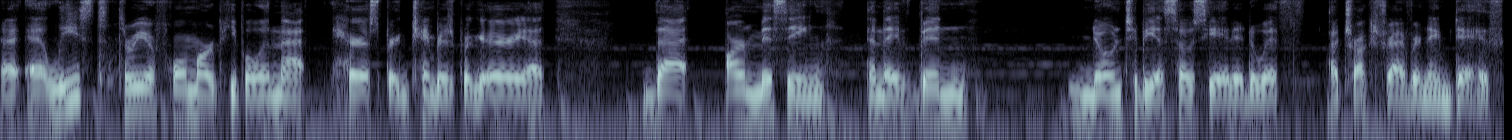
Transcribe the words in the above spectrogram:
a- at least three or four more people in that Harrisburg, Chambersburg area that are missing, and they've been known to be associated with a truck driver named Dave.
